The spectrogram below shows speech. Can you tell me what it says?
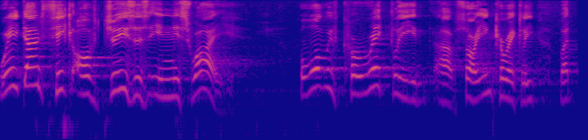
We don't think of Jesus in this way. But what we've correctly, uh, sorry, incorrectly, but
